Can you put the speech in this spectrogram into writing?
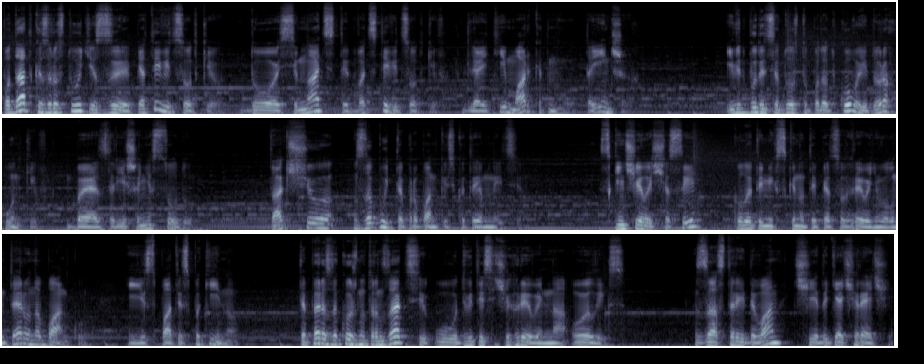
Податки зростуть з 5% до 17-20% для IT, маркетингу та інших. І відбудеться доступ податковий до рахунків без рішення суду. Так що забудьте про банківську таємницю. Скінчились часи, коли ти міг скинути 500 гривень волонтеру на банку і спати спокійно. Тепер за кожну транзакцію у 2000 гривень на OLX за старий диван чи дитячі речі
